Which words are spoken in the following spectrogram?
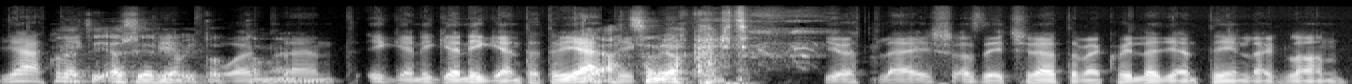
lehet, hogy ezért Játékosként javítottam volt meg. lent. Igen, igen, igen. Tehát ő játszani játékos akart. jött le, és azért csinálta meg, hogy legyen tényleg LAN.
